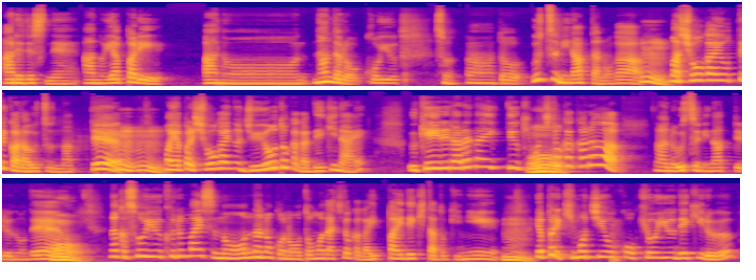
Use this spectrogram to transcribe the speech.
あれですねあのやっぱりあのーなんだろうこういうそううんと鬱になったのが、うん。まあ、障害を負ってから鬱になって、うんうん。まあ、やっぱり障害の需要とかができない受け入れられないっていう気持ちとかからあの鬱になってるのでう。んなんかそういう車椅子の女の子のお友達とかがいっぱいできた時にうん。やっぱり気持ちをこう共有できる、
